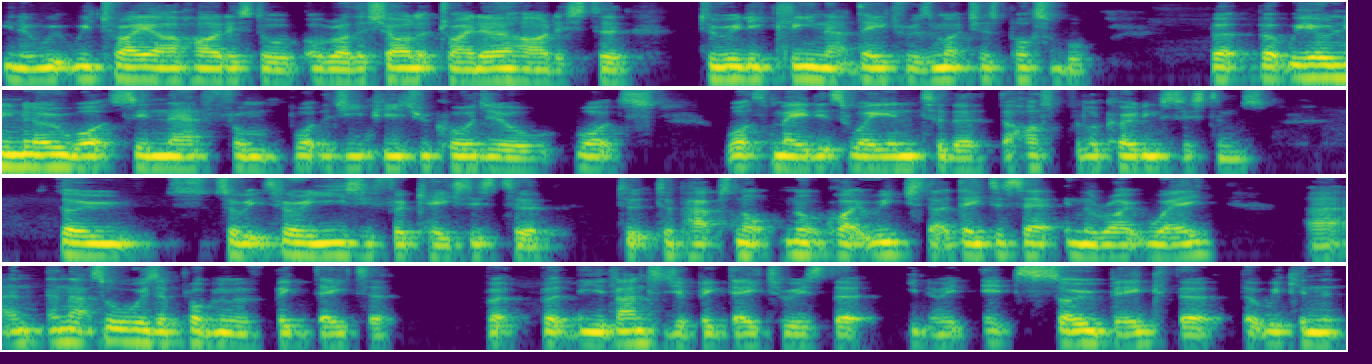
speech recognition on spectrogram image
you know we, we try our hardest, or, or rather Charlotte tried her hardest to to really clean that data as much as possible, but but we only know what's in there from what the GPs recorded or what's what's made its way into the the hospital coding systems. So so it's very easy for cases to to, to perhaps not not quite reach that data set in the right way, uh, and and that's always a problem of big data but but the advantage of big data is that you know it, it's so big that that we can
